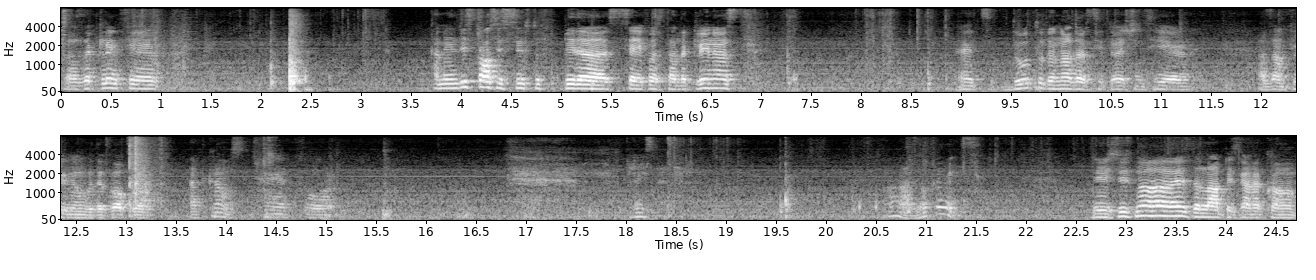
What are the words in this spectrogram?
That's the cling film. I mean, this process seems to be the safest and the cleanest. It's due to the other situations here, as I'm filming with the GoPro, at kind of strength for Ah, look at this. This is nice. The lamp is gonna come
